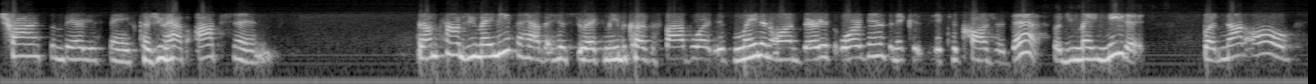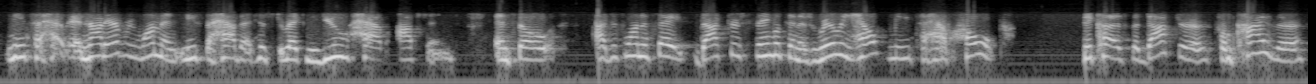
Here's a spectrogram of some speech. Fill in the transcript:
try some various things because you have options. Sometimes you may need to have a hysterectomy because the fibroid is leaning on various organs and it could it could cause your death. So you may need it, but not all need to have, and not every woman needs to have that hysterectomy. You have options, and so I just want to say, Dr. Singleton has really helped me to have hope because the doctor from Kaiser,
